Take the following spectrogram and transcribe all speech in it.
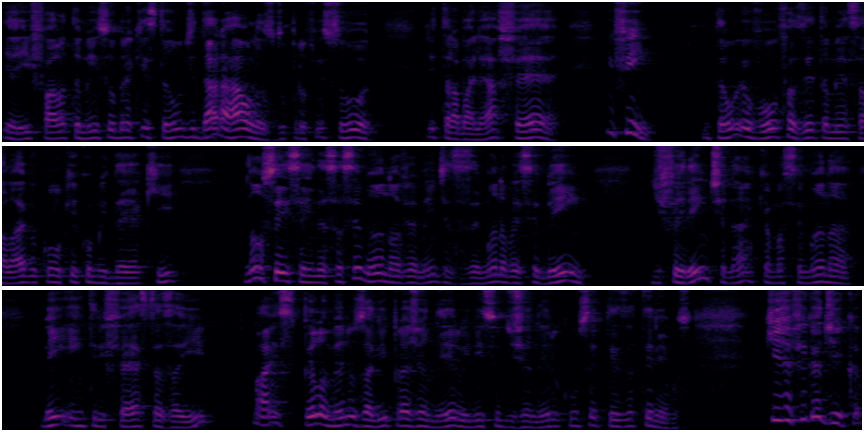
E aí fala também sobre a questão de dar aulas do professor, de trabalhar a fé. Enfim, então eu vou fazer também essa live, eu coloquei como ideia aqui. Não sei se ainda essa semana, obviamente, essa semana vai ser bem diferente, né? Que é uma semana bem entre festas aí, mas pelo menos ali para janeiro, início de janeiro, com certeza teremos. Que já fica a dica,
